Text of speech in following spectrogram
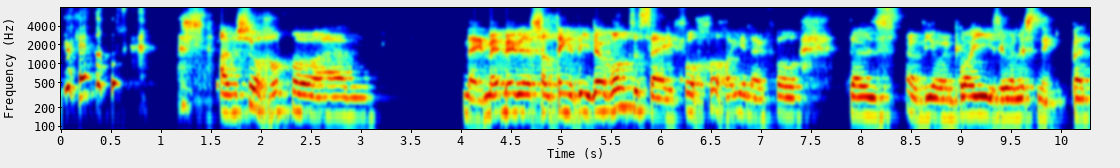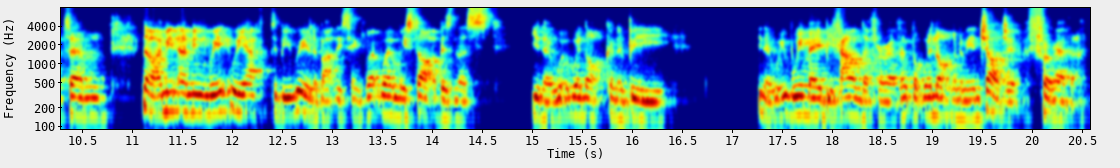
grilled. I'm sure for um, maybe, maybe there's some things that you don't want to say for you know for those of your employees who are listening. But um, no, I mean, I mean, we we have to be real about these things. When we start a business, you know, we're not going to be, you know, we, we may be founder forever, but we're not going to be in charge of it forever.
